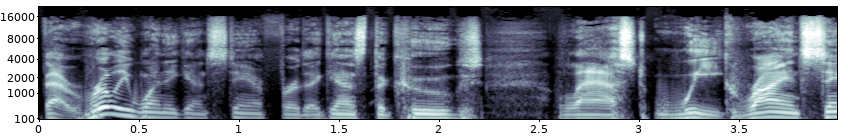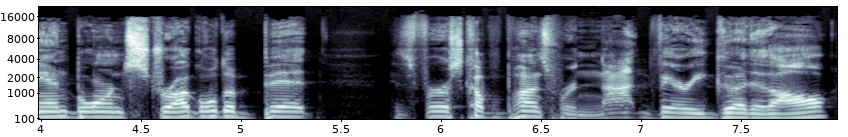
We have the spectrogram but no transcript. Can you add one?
that really went against Stanford against the Cougs last week. Ryan Sanborn struggled a bit. His first couple punts were not very good at all.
